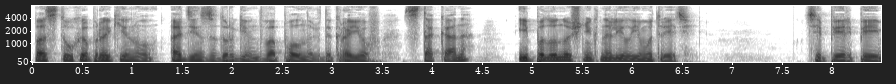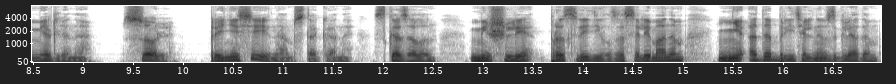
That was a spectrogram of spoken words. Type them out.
Пастух опрокинул один за другим два полных до краев стакана, и полуночник налил ему третий. «Теперь пей медленно. Соль, принеси нам стаканы», — сказал он. Мишле проследил за Салиманом неодобрительным взглядом.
